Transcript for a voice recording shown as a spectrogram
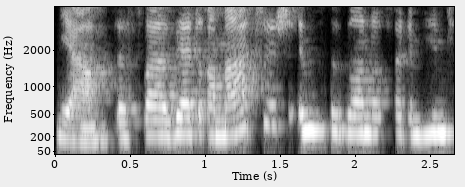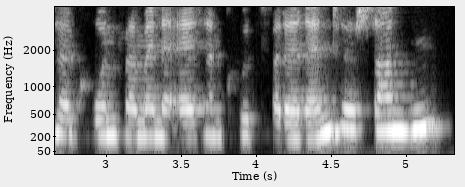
Ja, das war sehr dramatisch, insbesondere vor dem Hintergrund, weil meine Eltern kurz vor der Rente standen.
